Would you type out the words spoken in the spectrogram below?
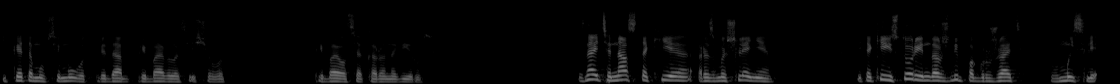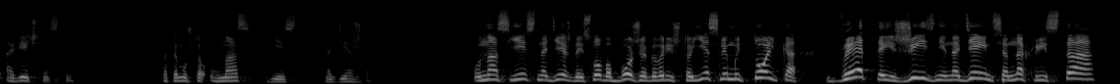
И к этому всему вот прибавилось еще вот, прибавился коронавирус. Знаете, нас такие размышления и такие истории должны погружать в мысли о вечности, потому что у нас есть надежда. У нас есть надежда, и Слово Божье говорит, что если мы только в этой жизни надеемся на Христа,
